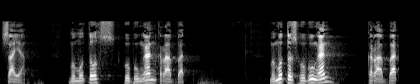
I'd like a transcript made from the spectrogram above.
sayang. Memutus hubungan kerabat. Memutus hubungan kerabat.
